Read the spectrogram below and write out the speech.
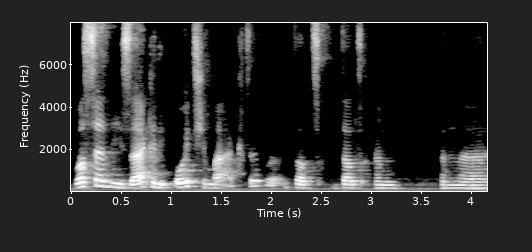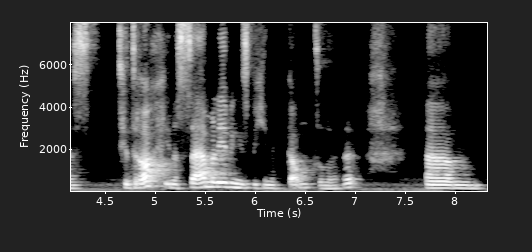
wat zijn die zaken die ooit gemaakt hebben dat, dat een, een, uh, het gedrag in een samenleving is beginnen kantelen. Hè. Um,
